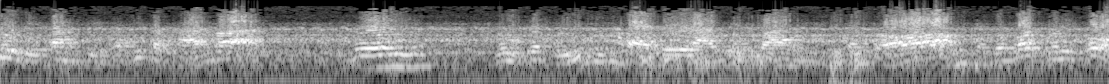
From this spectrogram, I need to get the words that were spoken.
ลูกได้ตั้งจิตอธิษฐานว่าหนึ่งลูกจะถือ ถึงแปดเวลาสิบวันสองจะงดบริโภค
